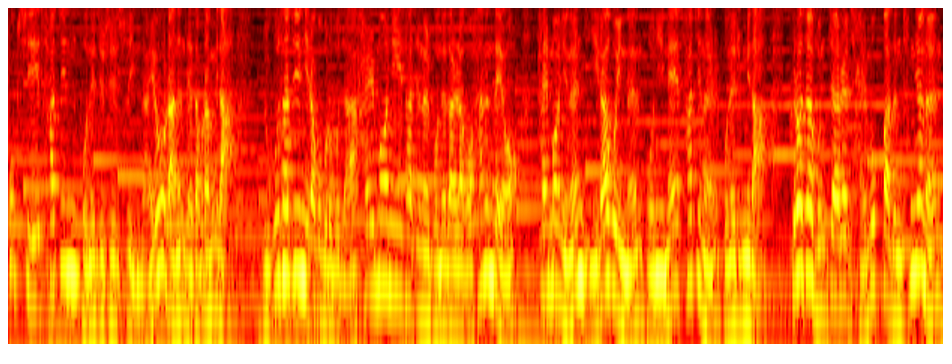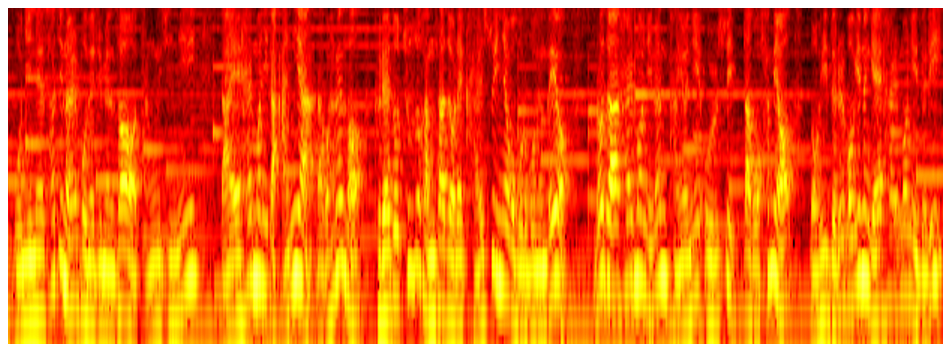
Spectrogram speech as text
혹시 사진 보내주실 수 있나요? 라는 대답을 합니다. 누구 사진이라고 물어보자 할머니 사진을 보내달라고 하는데요. 할머니는 일하고 있는 본인의 사진을 보내줍니다. 그러자 문자를 잘못 받은 청년은 본인의 사진을 보내주면서 당신이 나의 할머니가 아니야 라고 하면서 그래도 추수감사절에 갈 수 있냐고 물어보는데요. 그러자 할머니는 당연히 올 수 있다고 하며 너희들을 먹이는 게 할머니들이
